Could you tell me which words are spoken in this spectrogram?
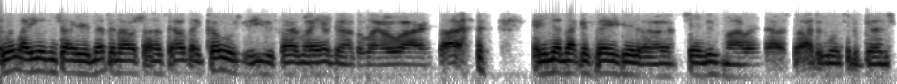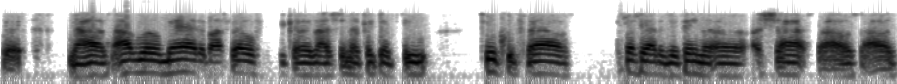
It looked like he wasn't trying to hear nothing I was trying to say. I was like, Coach, and he just fired my hair down. So I'm like, oh, all right. So I, ain't nothing I can say here to uh, change his mind right now. So I just went to the bench. But no, I was, I was a little mad at myself because I shouldn't have picked up two two quick fouls, especially after just hitting a, a shot. So I was I was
